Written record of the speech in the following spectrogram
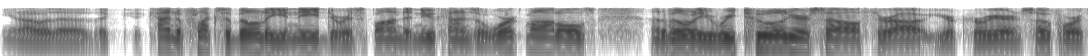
you know, the, the kind of flexibility you need to respond to new kinds of work models, an ability to retool yourself throughout your career and so forth.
